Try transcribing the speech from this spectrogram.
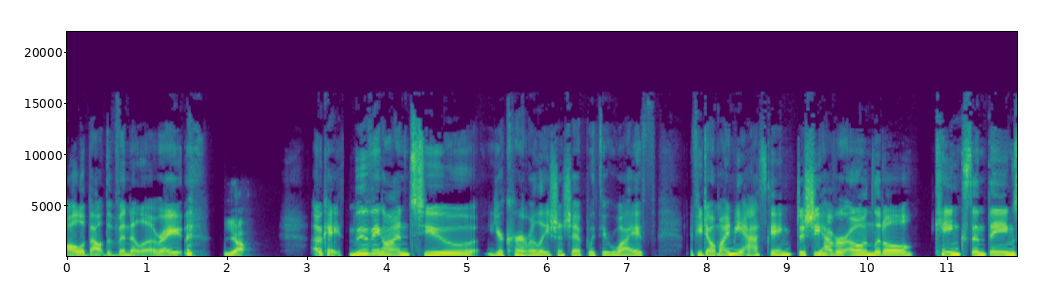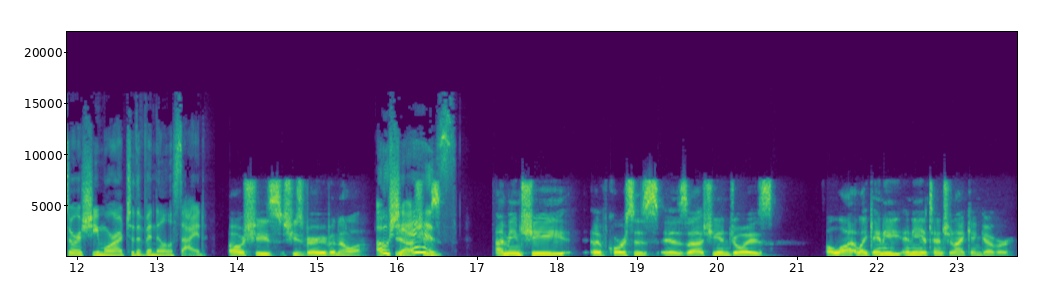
all about the vanilla, right? Yeah. okay, moving on to your current relationship with your wife. If you don't mind me asking, does she have her own little kinks and things or is she more to the vanilla side? Oh, she's she's very vanilla. Oh, she Yeah, is. I mean, she of course is is uh, she enjoys a lot like any any attention I can give her,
